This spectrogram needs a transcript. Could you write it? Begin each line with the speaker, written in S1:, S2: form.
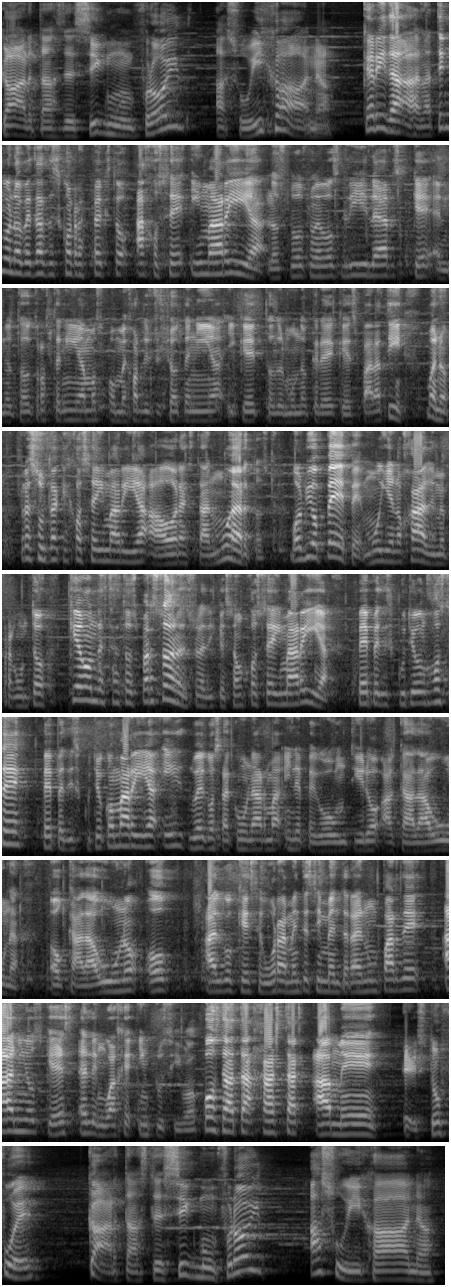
S1: Cartas de Sigmund Freud a su hija Ana.
S2: Querida Ana, tengo novedades con respecto a José y María, los dos nuevos líderes que nosotros teníamos, o mejor dicho yo tenía, y que todo el mundo cree que es para ti. Bueno, resulta que José y María ahora están muertos. Volvió Pepe, muy enojado, y me preguntó, ¿qué onda estas dos personas? Yo le dije, son José y María. Pepe discutió con José, Pepe discutió con María, y luego sacó un arma y le pegó un tiro a cada una, o cada uno, o algo que seguramente se inventará en un par de años, que es el lenguaje inclusivo. Postdata, hashtag AME.
S1: Esto fue Cartas de Sigmund Freud a su hija Ana.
